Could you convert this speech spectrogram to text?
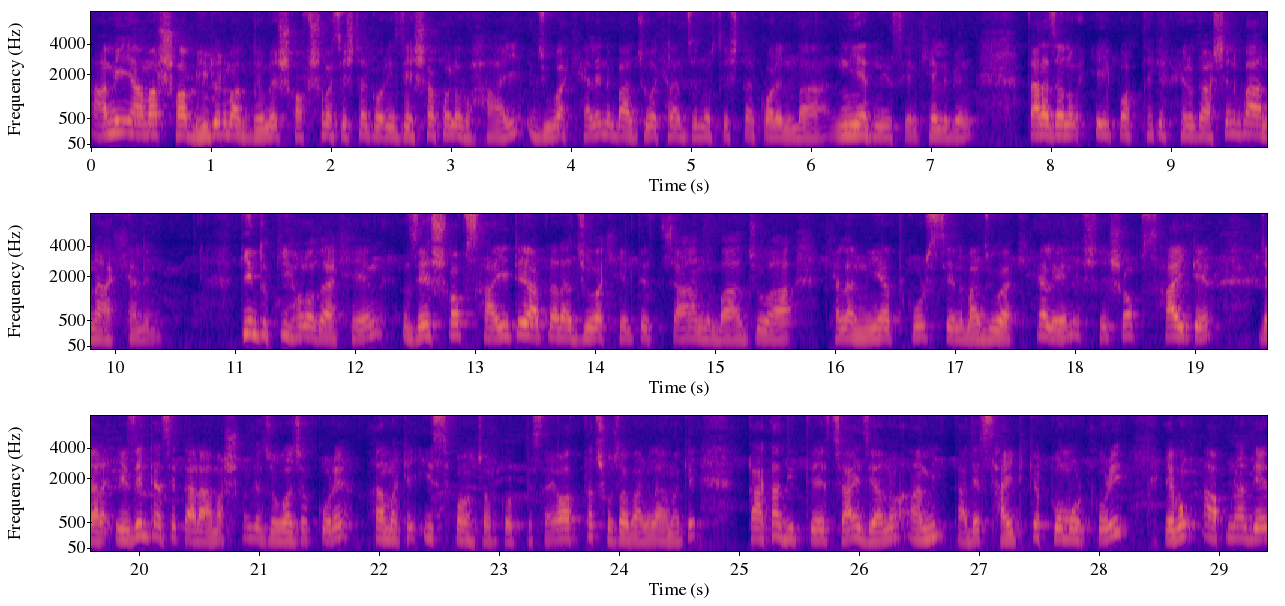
আমি আমার সব ভিডিওর মাধ্যমে সবসময় চেষ্টা করি যে সকল ভাই জুয়া খেলেন বা জুয়া খেলার জন্য চেষ্টা করেন বা নিয়ত নিয়েছেন, খেলবেন, তারা যেন এই পথ থেকে ফেরত আসেন বা না খেলেন। কিন্তু কি হলো দেখেন যে সব সাইটে আপনারা জুয়া খেলতে চান বা জুয়া খেলা নিয়াত করছেন বা জুয়া খেলেন, সেসব সাইটের যারা এজেন্ট আছে তারা আমার সঙ্গে যোগাযোগ করে আমাকে স্পন্সর করতে চায়। অর্থাৎ সোজা বাংলা আমাকে টাকা দিতে চায় যেন আমি তাদের সাইটকে প্রমোট করি এবং আপনাদের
